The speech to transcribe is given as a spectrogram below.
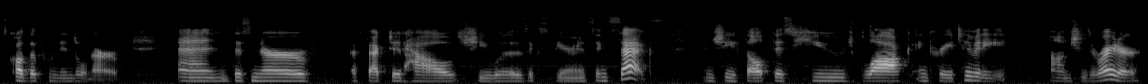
it's called the pudendal nerve. And this nerve affected how she was experiencing sex and she felt this huge block in creativity. Um, she's a writer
